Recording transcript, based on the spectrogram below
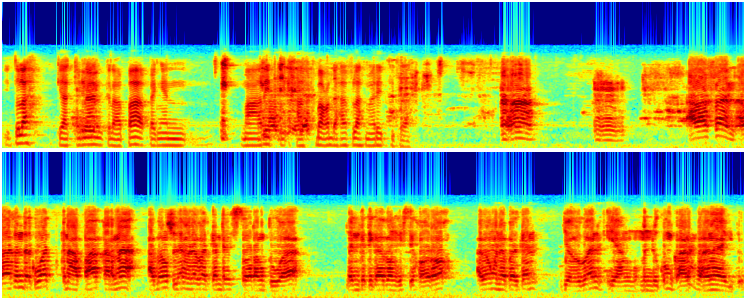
itulah keyakinan kenapa pengen marit bang haflah marit gitu lah. Nah, hmm. alasan alasan terkuat kenapa? Karena abang sudah mendapatkan restu orang tua. Dan ketika abang istikharah abang mendapatkan jawaban yang mendukung ke arah sana gitu.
